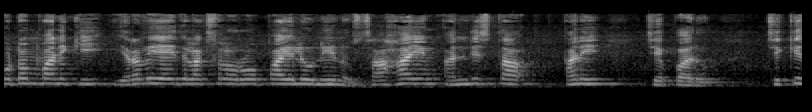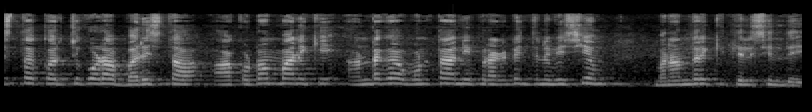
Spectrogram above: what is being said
కుటుంబానికి ఇరవై ఐదు లక్షల రూపాయలు నేను సహాయం అందిస్తా అని చెప్పారు. చికిత్స ఖర్చు కూడా భరిస్తా ఆ కుటుంబానికి అండగా ఉంటా అని ప్రకటించిన విషయం మనందరికీ తెలిసిందే.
